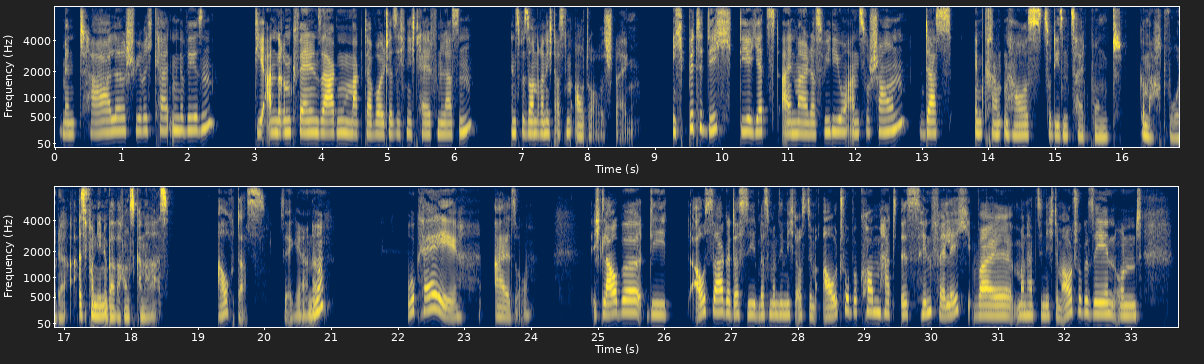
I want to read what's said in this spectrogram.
mentale Schwierigkeiten gewesen. Die anderen Quellen sagen, Magda wollte sich nicht helfen lassen, insbesondere nicht aus dem Auto aussteigen. Ich bitte dich, dir jetzt einmal das Video anzuschauen, das im Krankenhaus zu diesem Zeitpunkt gemacht wurde, also von den Überwachungskameras. Auch das sehr gerne. Okay, also ich glaube, die Aussage, dass sie, dass man sie nicht aus dem Auto bekommen hat, ist hinfällig, weil man hat sie nicht im Auto gesehen und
